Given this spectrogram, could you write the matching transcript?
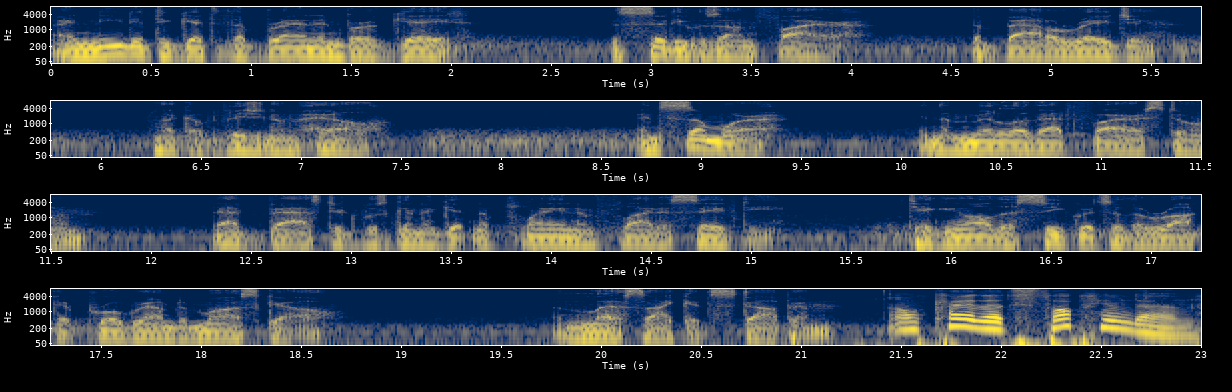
I needed to get to the Brandenburg Gate. The city was on fire. The battle raging. Like a vision of hell. And somewhere, in the middle of that firestorm, that bastard was gonna get in a plane and fly to safety, taking all the secrets of the rocket program to Moscow. Unless I could stop him. Okay, let's stop him then.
